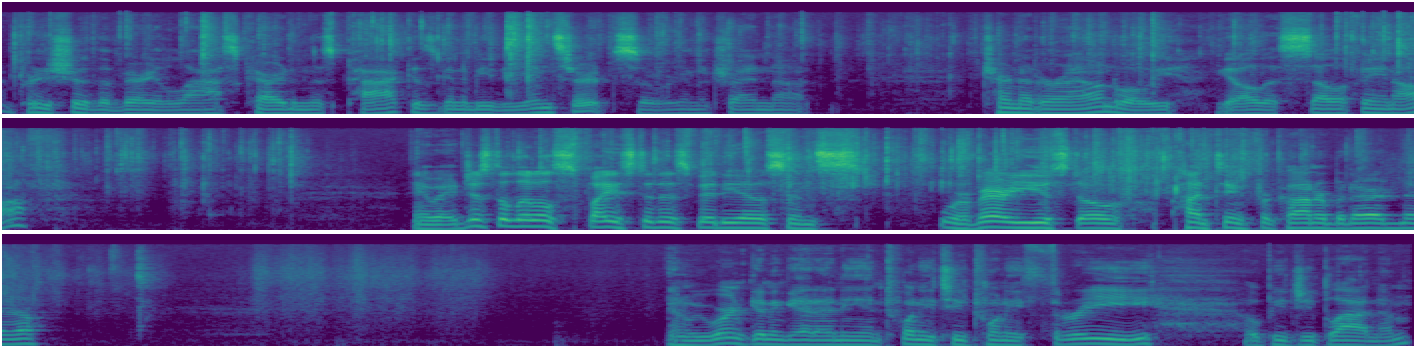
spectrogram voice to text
I'm pretty sure the very last card in this pack is going to be the insert, so we're going to try and not turn it around while we get all this cellophane off. Anyway, just a little spice to this video since we're very used to hunting for Connor Bedard now. And we weren't going to get any in 22-23 OPC Platinum.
